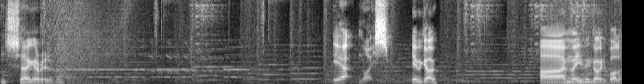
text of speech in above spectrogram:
Let's uh, get rid of him. Yeah, nice. Here we go. I'm not even going to bother.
